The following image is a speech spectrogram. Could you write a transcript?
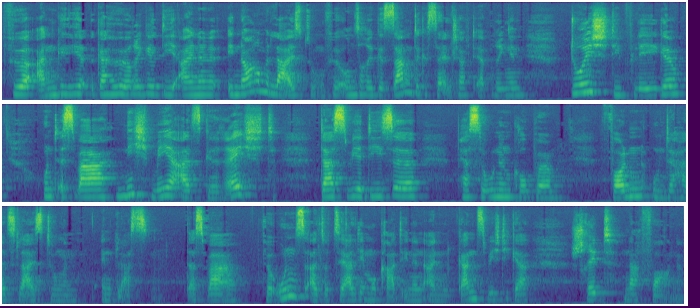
für Angehörige, die eine enorme Leistung für unsere gesamte Gesellschaft erbringen durch die Pflege. Und es war nicht mehr als gerecht, dass wir diese Personengruppe von Unterhaltsleistungen entlasten. Das war für uns als Sozialdemokratinnen ein ganz wichtiger Schritt nach vorne.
